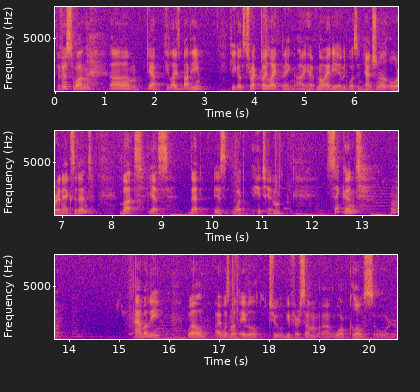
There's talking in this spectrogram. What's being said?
The first one, um, yeah, Heli's buddy. He got struck by lightning. I have no idea if it was intentional or an accident, but yes, that is what hit him. Second, huh, Emily. Well, I was not able to give her some uh, warm clothes or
